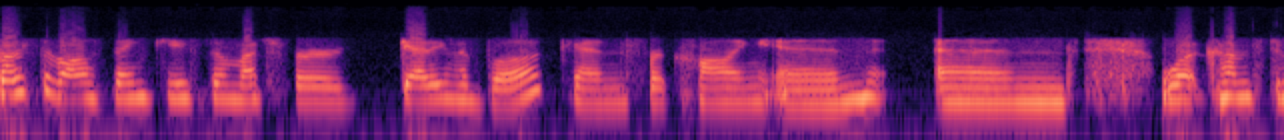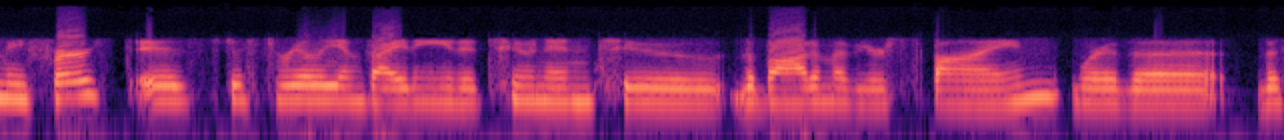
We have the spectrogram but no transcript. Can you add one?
first of all, thank you so much for getting the book and for calling in. And what comes to me first is just really inviting you to tune into the bottom of your spine where the the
